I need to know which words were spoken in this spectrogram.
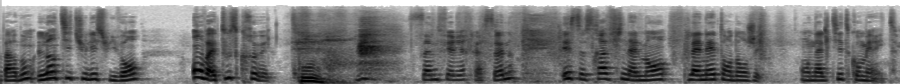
pardon, l'intitulé suivant On va tous crever. Ça ne fait rire personne. Et ce sera finalement Planète en danger. On a le titre qu'on mérite.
